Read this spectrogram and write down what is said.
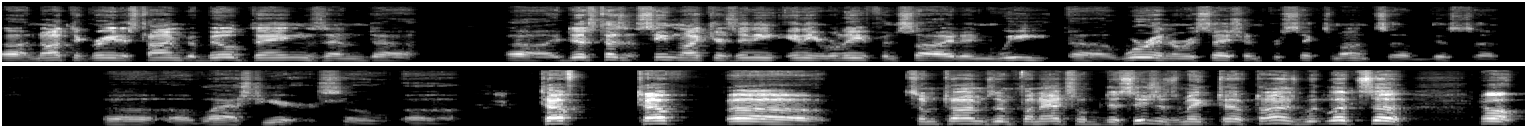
uh, not the greatest time to build things, and uh, it just doesn't seem like there's any any relief inside. And we uh, were in a recession for six months of this uh, uh, of last year, so uh, tough, tough. Uh, sometimes in financial decisions make tough times, but let's now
